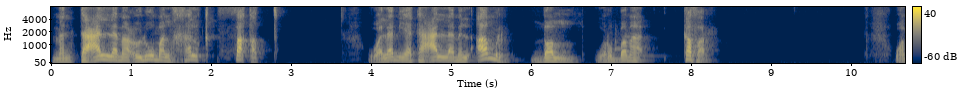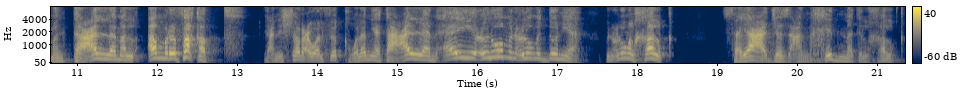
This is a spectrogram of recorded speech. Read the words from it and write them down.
من تعلم علوم الخلق فقط ولم يتعلم الأمر ضل وربما كفر. ومن تعلم الأمر فقط يعني الشرع والفقه ولم يتعلم أي علوم من علوم الدنيا من علوم الخلق سيعجز عن خدمة الخلق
